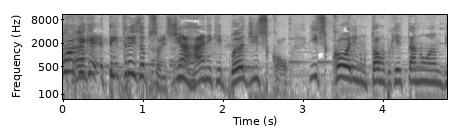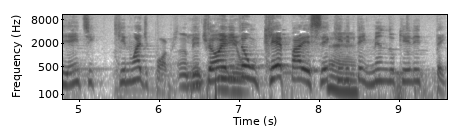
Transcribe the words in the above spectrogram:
Porque que- tem três opções. Tinha Heineken, Bud e Skol. E Skol ele não toma porque ele tá num ambiente que não é de pobre. Ambiente então ele premium. não quer parecer que É. ele tem menos do que ele tem.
